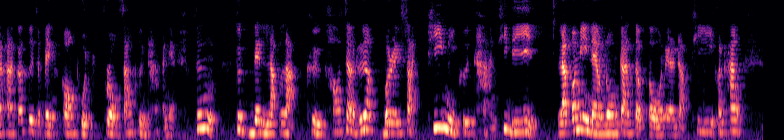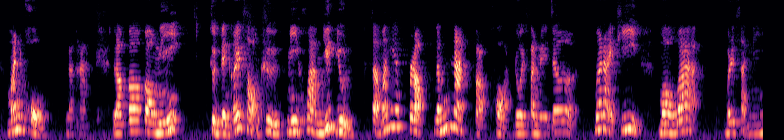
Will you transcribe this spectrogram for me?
นะคะ ก็คือจะเป็นกองทุนโครงสร้างพื้นฐานเนี่ย ซึ่งจุดเด่นหลักๆ คือเขาจะเลือกบริษัทที่มีพื้นฐานที่ดี แล้วก็มีแนวโน้มการเติบโตในระดับที่ค่อนข้างมั่นคงนะคะ แล้วก็กองนี้จุดเด่นข้อที่สองคือมีความยืดหยุ่น สามารถที่จะปรับน้ำหนักปรับพอร์ตโดยฟันเมเจอร์ เมื่อไหร่ที่มองว่าบริษัทนี้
